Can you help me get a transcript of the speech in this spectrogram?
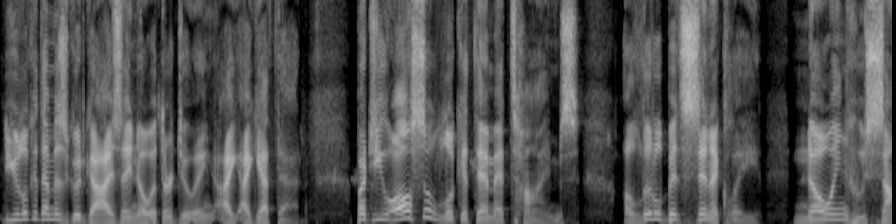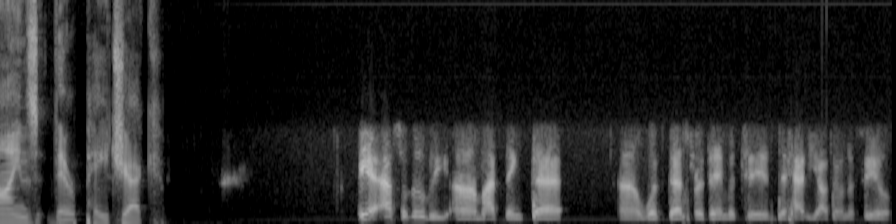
You look at them as good guys? They know what they're doing. I, I get that. But do you also look at them at times a little bit cynically, knowing who signs their paycheck? Yeah, absolutely. Um, I think that uh, what's best for them is to, to have you out there on the field.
